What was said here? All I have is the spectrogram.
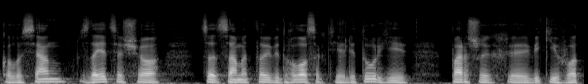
Колосян. Здається, що це саме той відголосок тієї літургії перших віків. От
